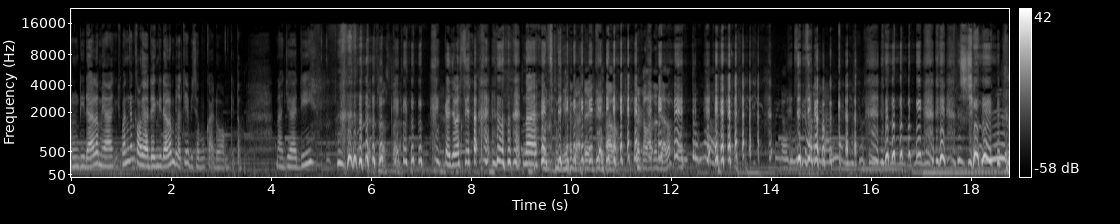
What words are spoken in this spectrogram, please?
yang di dalam ya. Cuman kan kalau ada yang di dalam berarti ya bisa buka dong gitu nah jadi jelas gak jelas ya nah Untungnya nggak ada yang di dalam. Ya, kalau ada di dalam, untung lah. Ya. Serius.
